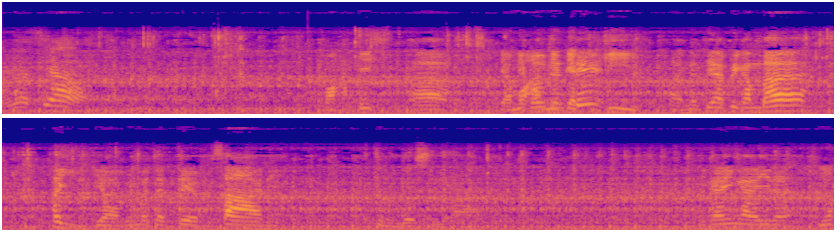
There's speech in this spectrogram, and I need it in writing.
Ya, siap. Mau habis, Ah. ya mau Ini ambil kalau dia nanti- pergi. Ah, nanti api gambar. Ayah, memang cantik besar ni. Tunggu sih ya. Ingai-ingai dah. Yo.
